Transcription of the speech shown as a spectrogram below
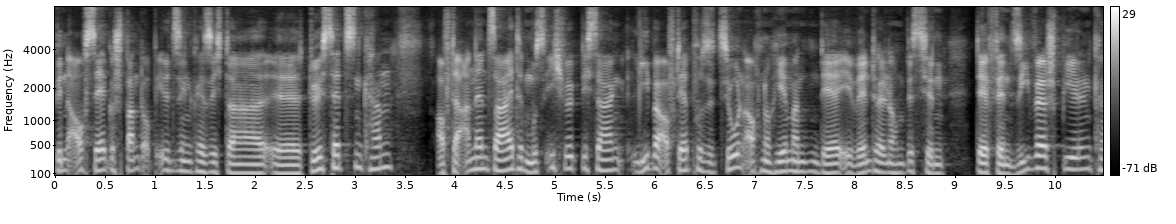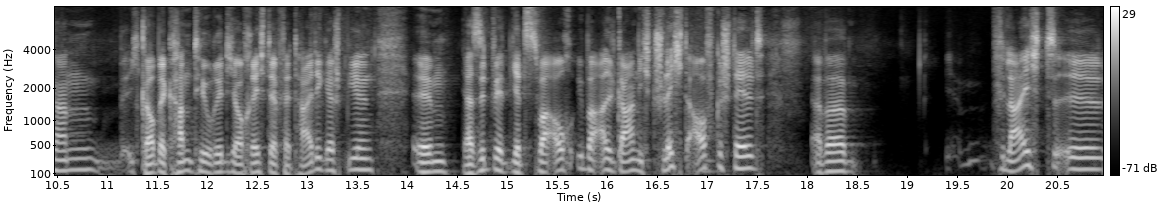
Bin auch sehr gespannt, ob Ilsenke sich da äh, durchsetzen kann. Auf der anderen Seite muss ich wirklich sagen, lieber auf der Position auch noch jemanden, der eventuell noch ein bisschen defensiver spielen kann. Ich glaube, er kann theoretisch auch rechter Verteidiger spielen. Ähm, da sind wir jetzt zwar auch überall gar nicht schlecht aufgestellt, aber vielleicht äh,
